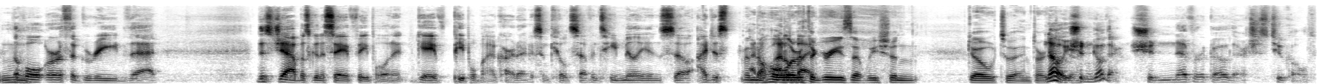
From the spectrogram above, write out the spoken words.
The mm. whole earth agreed that this jab was going to save people, and it gave people myocarditis and killed 17 million. So I just I and the don't- I whole don't Earth agrees that we shouldn't go to Antarctica. No, you shouldn't go there. Should never go there. It's just too cold.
